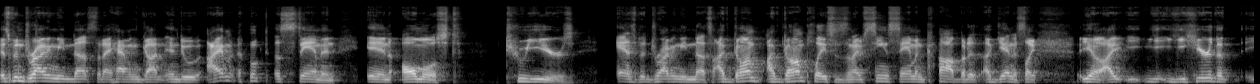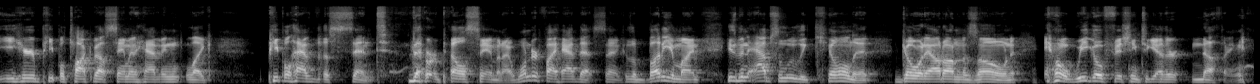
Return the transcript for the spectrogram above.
It's been driving me nuts that I haven't gotten into. I haven't hooked a salmon in almost two years, and it's been driving me nuts. I've gone, I've gone places and I've seen salmon caught, but it, again, it's like, you know, I you hear that you hear people talk about salmon having like people have the scent that repels salmon. I wonder if I have that scent because a buddy of mine, he's been absolutely killing it going out on his own, and when we go fishing together, nothing.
